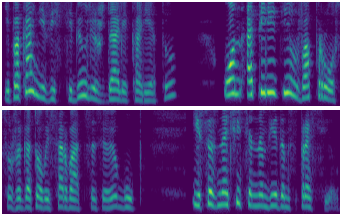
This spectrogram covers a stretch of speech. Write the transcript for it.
И пока они в вестибюле ждали карету, он опередил вопрос, уже готовый сорваться с ее губ, и со значительным видом спросил,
